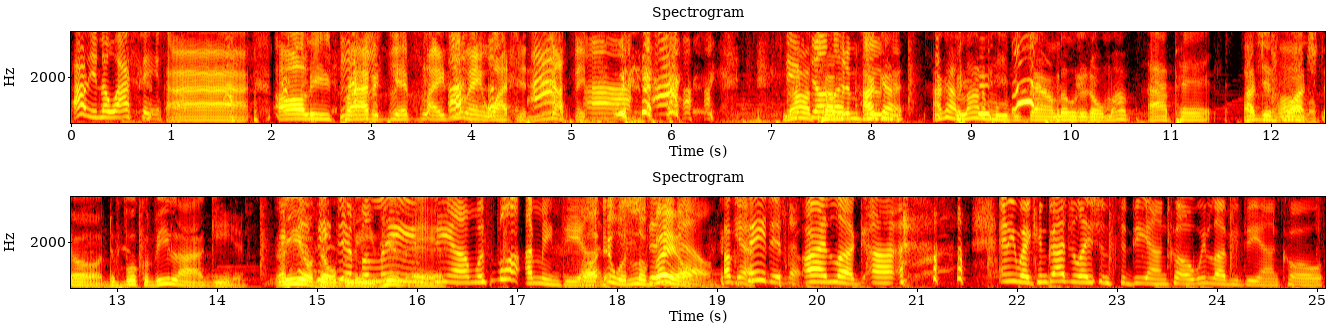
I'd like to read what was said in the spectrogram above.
I don't even know why I said so. Ah, all these private jet flights, you ain't watching nothing. Steve, no, don't Tommy, let him do I got you. I got a lot of movies downloaded on my iPad. I Watching just watched uh, the Book of Eli again. Still Because he don't didn't believe, believe his ass. Deon was blind. I mean, Deon. Well, it was Denzel. Lavelle. Uncle Steve didn't know. All right, look. Uh, anyway, congratulations to Deon Cole. We love you, Deon Cole.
